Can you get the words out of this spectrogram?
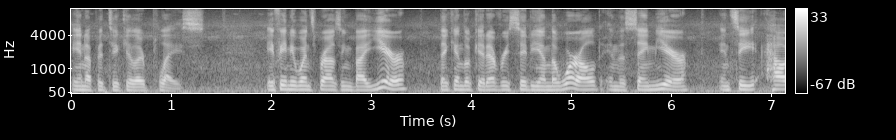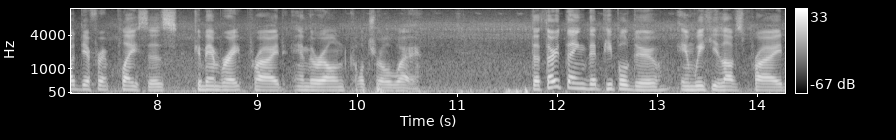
in a particular place. If anyone's browsing by year, they can look at every city in the world in the same year and see how different places commemorate Pride in their own cultural way. The third thing that people do in Wiki Loves Pride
